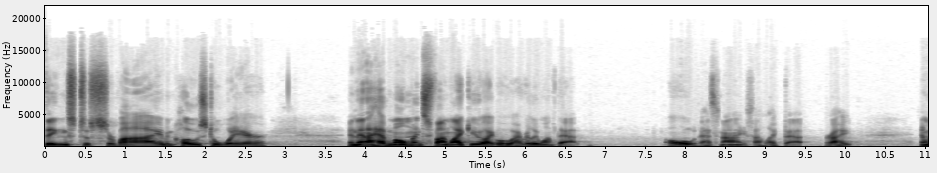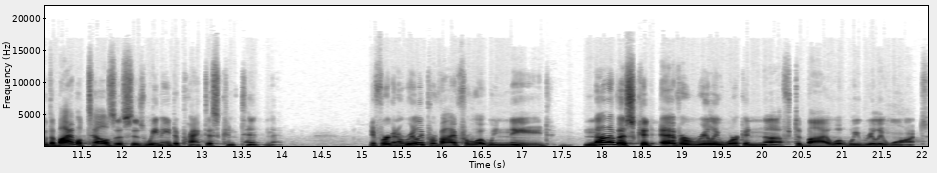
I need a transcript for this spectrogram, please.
things to survive and clothes to wear. And then I have moments, if I'm like you, like, oh, I really want that. Oh, that's nice. I like that, right? And what the Bible tells us is we need to practice contentment. If we're going to really provide for what we need, none of us could ever really work enough to buy what we really want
